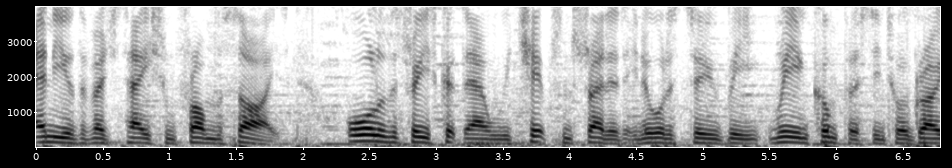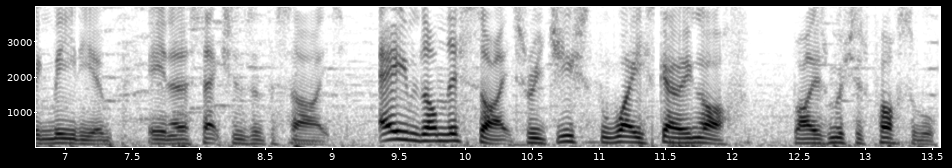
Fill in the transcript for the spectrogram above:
any of the vegetation from the site. All of the trees cut down will be chipped and shredded in order to be re-encompassed into a growing medium in uh, sections of the site. Aimed on this site to reduce the waste going off by as much as possible.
